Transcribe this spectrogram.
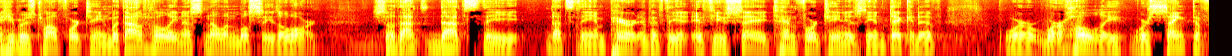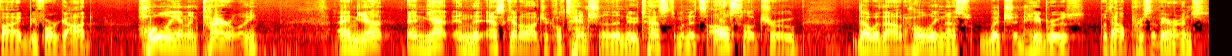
Hebrews 12:14, without holiness no one will see the Lord. So that's that's the that's the imperative. If the if you say 10:14 is the indicative, we're we're holy, we're sanctified before God, holy and entirely. And yet and yet in the eschatological tension of the New Testament, it's also true that without holiness, which in Hebrews, without perseverance,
